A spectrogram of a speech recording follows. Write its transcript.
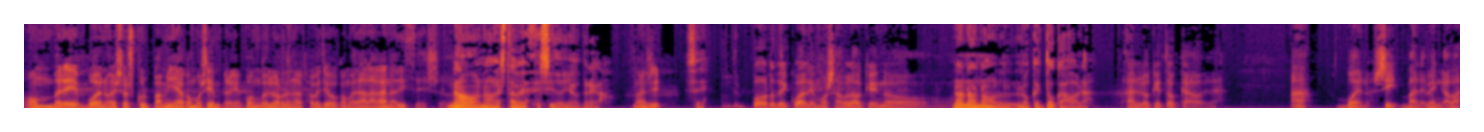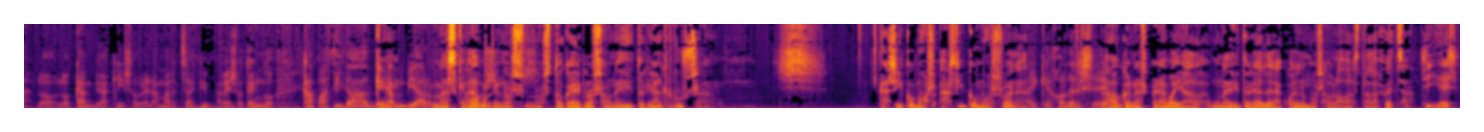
Hombre, bueno, eso es culpa mía, como siempre, que pongo el orden alfabético como me da la gana, dices. No, no, esta vez he sido yo, creo. ¿Ah, sí? Sí. Por de cuál hemos hablado que no... No, no, no, lo que toca ahora. A lo que toca ahora. Ah, bueno, sí, vale, venga, va, lo, lo cambio aquí sobre la marcha, que para eso tengo capacidad de Que, cambiar. más que nada porque nos, nos toca irnos a una editorial rusa. Así como, así como suena. Hay que joderse, ¿eh? Algo que no esperaba y a- una editorial de la cual no hemos hablado hasta la fecha. Sí, es,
